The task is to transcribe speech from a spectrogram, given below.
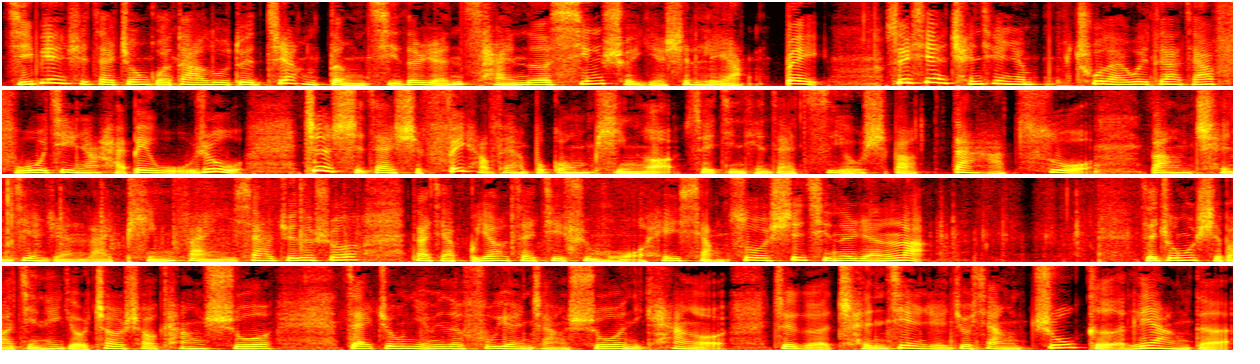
即便是在中国大陆，对这样等级的人才呢，薪水也是两倍。所以现在陈建仁出来为大家服务，竟然还被侮辱，这实在是非常非常不公平哦。所以今天在《自由时报》大作帮陈建仁来平反一下，觉得说大家不要再继续抹黑想做事情的人了。在中国时报今天有赵少康说，在中研院的副院长说：“你看哦，这个陈建仁就像诸葛亮的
